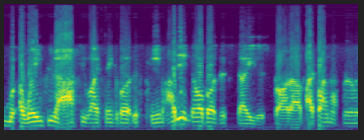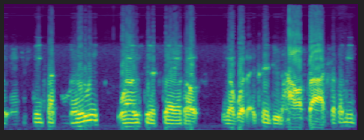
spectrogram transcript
waiting for you to ask you what I think about this team. I didn't know about this study you just brought up. I find that really interesting because that's literally what I was going to say about you know what it's going to do in Halifax. Like, I mean,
